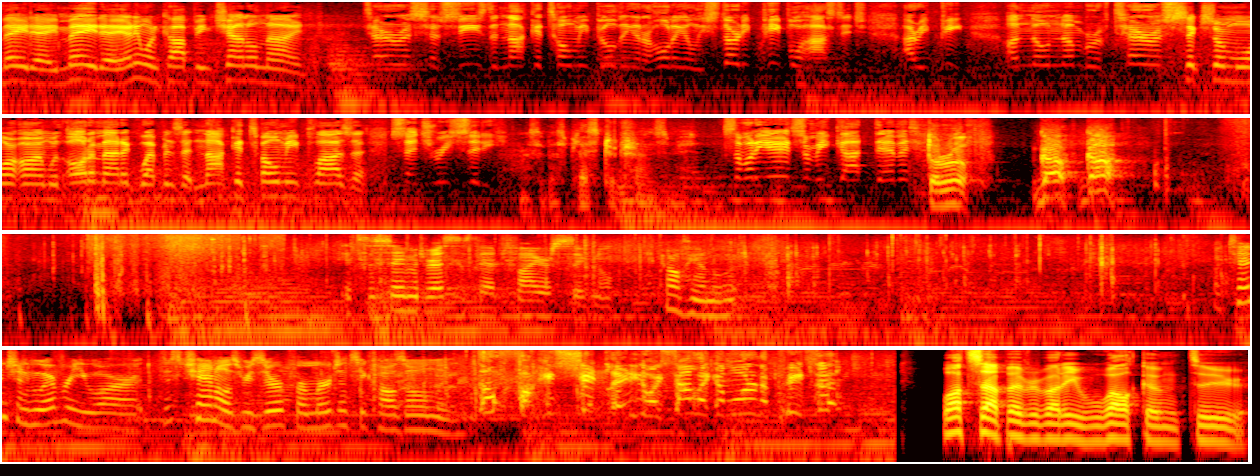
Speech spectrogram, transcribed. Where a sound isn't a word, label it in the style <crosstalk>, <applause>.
Mayday, Mayday. Anyone copying Channel 9? Terrorists have seized the Nakatomi building and are holding at least 30 people hostage. I repeat, unknown number of terrorists, six or more, armed with automatic weapons at Nakatomi Plaza, Century City. What's the best place to transmit? Somebody answer me, goddammit. The roof. Go, go! It's the same address as that fire signal. I'll handle it. Attention, whoever you are, this channel is reserved for emergency calls only. No fucking shit, lady. Do I sound like I'm ordering a pizza? What's up, everybody? Welcome to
